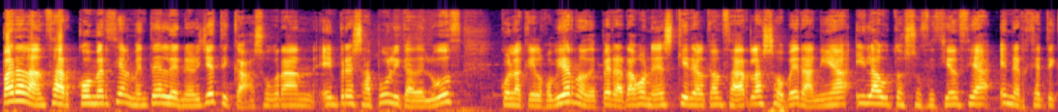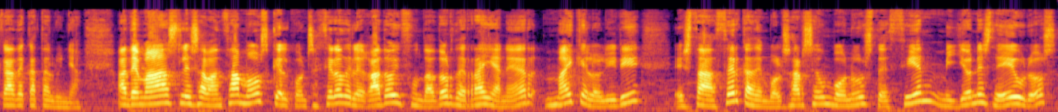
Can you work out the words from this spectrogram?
para lanzar comercialmente la Energética, su gran empresa pública de luz, con la que el gobierno de Per Aragonés quiere alcanzar la soberanía y la autosuficiencia energética de Cataluña. Además, les avanzamos que el consejero delegado y fundador de Ryanair, Michael O'Leary, está cerca de embolsarse un bonus de 100 millones de euros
